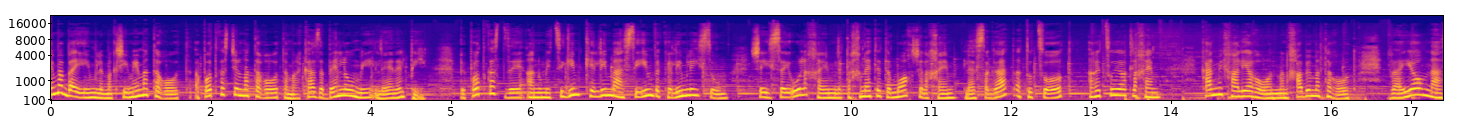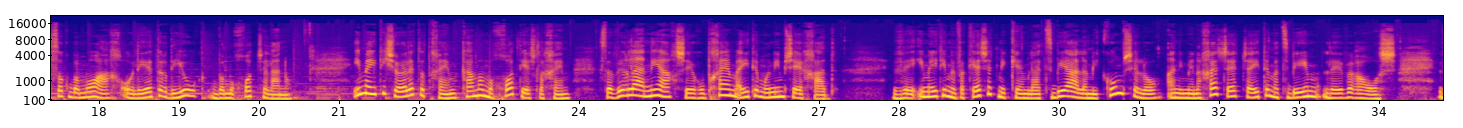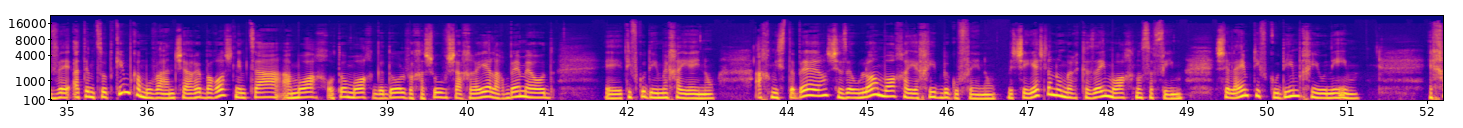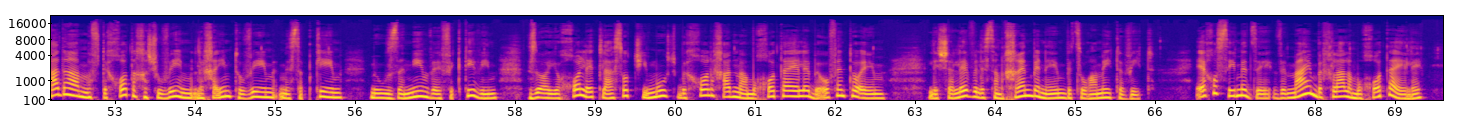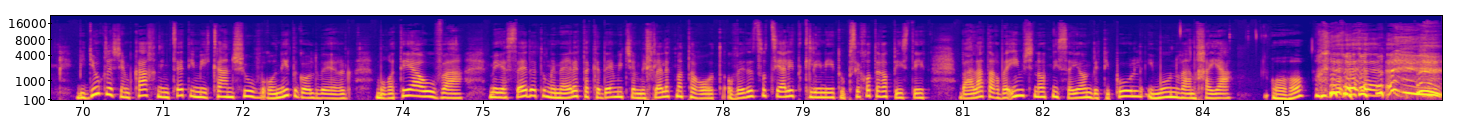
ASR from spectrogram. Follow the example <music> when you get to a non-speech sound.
ברוכים הבאים למגשימים מטרות, הפודקאסט של מטרות, המרכז הבינלאומי ל-NLP. בפודקאסט זה אנו מציגים כלים מעשיים וקלים ליישום, שיסייעו לכם לתכנת את המוח שלכם להשגת התוצאות הרצויות לכם. כאן מיכל ירון, מנחה במטרות, והיום נעסוק במוח, או ליתר דיוק, במוחות שלנו. אם הייתי שואלת אתכם כמה מוחות יש לכם, סביר להניח שרובכם הייתם עונים שאחד. ואם הייתי מבקשת מכם להצביע על המיקום שלו, אני מנחשת שהייתם מצביעים לעבר הראש. ואתם צודקים כמובן שהרי בראש נמצא המוח, אותו מוח גדול וחשוב שאחראי על הרבה מאוד אה, תפקודים מחיינו. אך מסתבר שזהו לא המוח היחיד בגופנו, ושיש לנו מרכזי מוח נוספים, שלהם תפקודים חיוניים. אחד המפתחות החשובים לחיים טובים, מספקים, מאוזנים ואפקטיביים, זו היכולת לעשות שימוש בכל אחד מהמוחות האלה באופן תואם, לשלב ולסנכרן ביניהם בצורה מיטבית. איך עושים את זה, ומה הם בכלל המוחות האלה? בדיוק לשם כך נמצאת עימי כאן שוב רונית גולדברג, מורתי האהובה, מייסדת ומנהלת אקדמית של מכללת מטרות, עובדת סוציאלית קלינית ופסיכותרפיסטית, בעלת 40 שנות ניסיון בטיפול, אימון והנחיה. או-הו.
